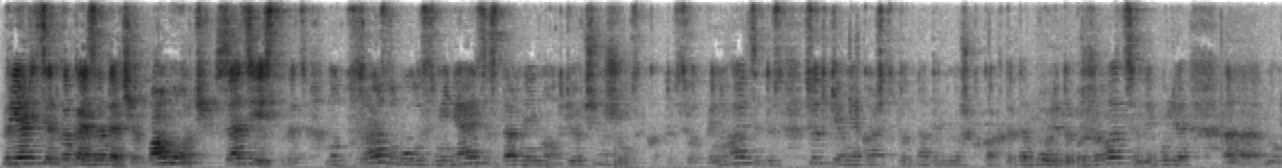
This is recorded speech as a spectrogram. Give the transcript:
приоритет какая задача? Помочь, содействовать. Но сразу голос меняется, стальные нотки очень жестко. То есть, вот понимаете, то есть все-таки, мне кажется, тут надо немножко как-то да, более доброжелательно и более, э, ну,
